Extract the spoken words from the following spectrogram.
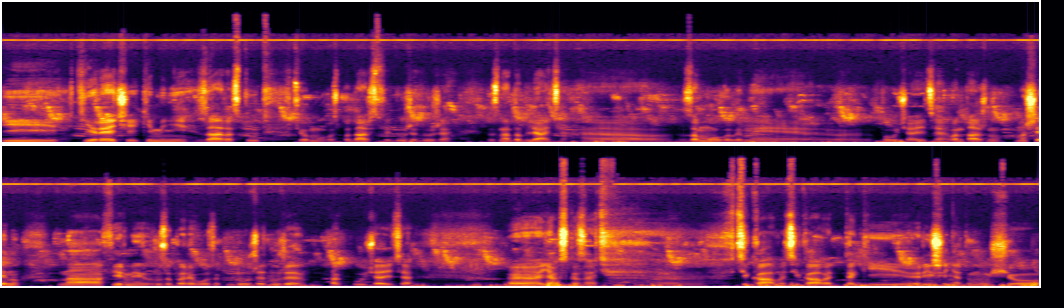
І ті речі, які мені зараз тут в цьому господарстві дуже-дуже знадобляться. Е, Замовили ми, виходить, вантажну машину на фірмі грузоперевозок. Дуже-дуже так виходить, як сказати, е, цікаво, цікаве такі рішення, тому що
